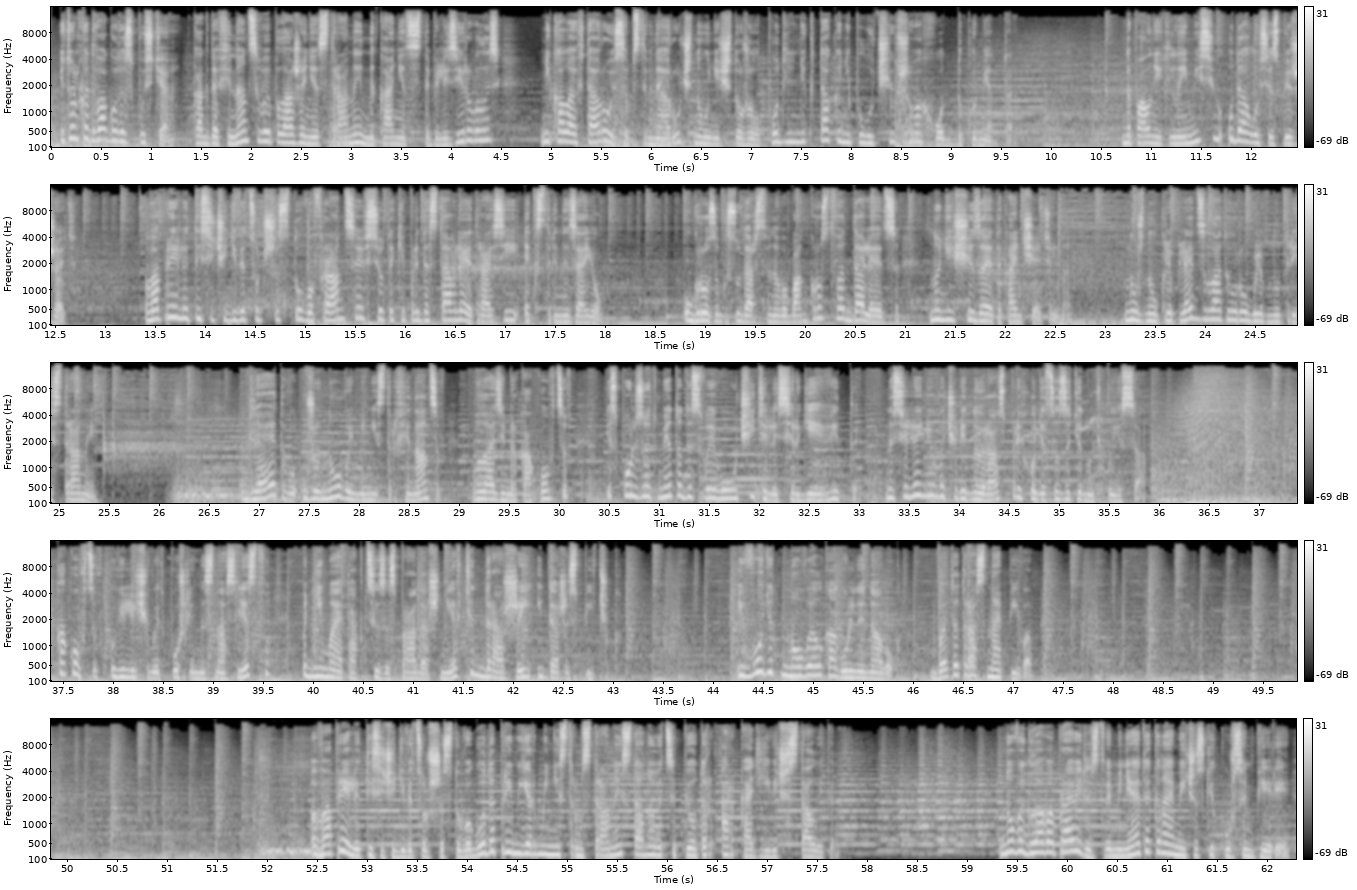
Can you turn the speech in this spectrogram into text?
И только два года спустя, когда финансовое положение страны наконец стабилизировалось, Николай II собственноручно уничтожил подлинник, так и не получившего ход документа. Дополнительной миссию удалось избежать. В апреле 1906 Франция все-таки предоставляет России экстренный заем. Угроза государственного банкротства отдаляется, но не исчезает окончательно. Нужно укреплять золотой рубль внутри страны. Для этого уже новый министр финансов Владимир Каковцев использует методы своего учителя Сергея Витте. Населению в очередной раз приходится затянуть пояса. Каковцев увеличивает пошлины с наследства, поднимает акцизы с продаж нефти, дрожжей и даже спичек. И вводит новый алкогольный налог, в этот раз на пиво. В апреле 1906 года премьер-министром страны становится Петр Аркадьевич Столыпин. Новый глава правительства меняет экономический курс империи.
